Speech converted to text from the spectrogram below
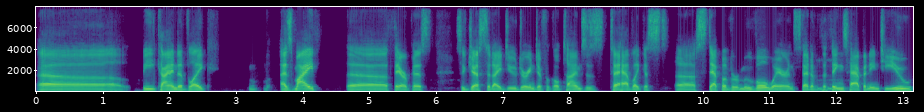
uh, be kind of like as my uh, therapist suggested I do during difficult times is to have like a step of removal where instead of the Mhm. things happening to you,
